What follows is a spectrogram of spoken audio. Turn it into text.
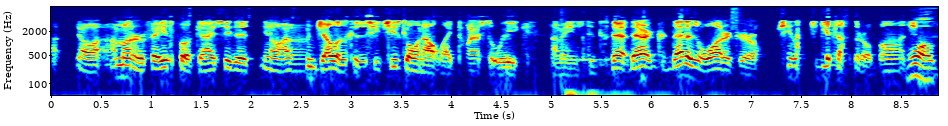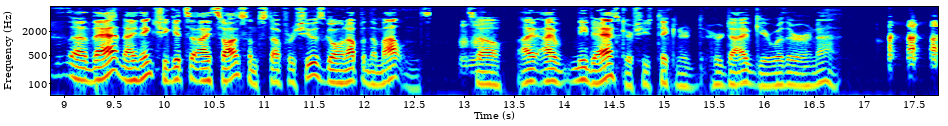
you know, I'm on her Facebook, and I see that. You know, I'm jealous because she, she's going out like twice a week. I mean, that that that is a water girl. She she gets out there a bunch. Well, uh, that, and I think she gets. I saw some stuff where she was going up in the mountains. Mm-hmm. So I, I need to ask her if she's taking her her dive gear with her or not.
